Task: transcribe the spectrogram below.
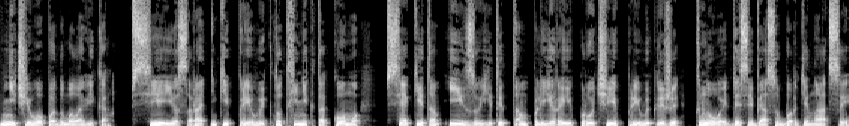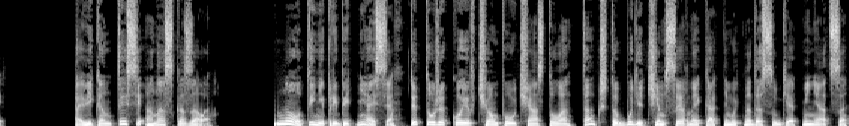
«Ничего», – подумала Вика, – «все ее соратники привыкнут и не к такому, Всякие там иезуиты, тамплиеры и прочие привыкли же к новой для себя субординации. А Викантессе она сказала, «Ну, ты не прибедняйся, ты тоже кое в чем поучаствовала, так что будет чем с Эрной как-нибудь на досуге обменяться.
